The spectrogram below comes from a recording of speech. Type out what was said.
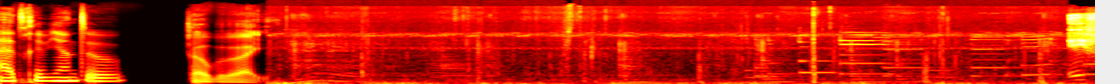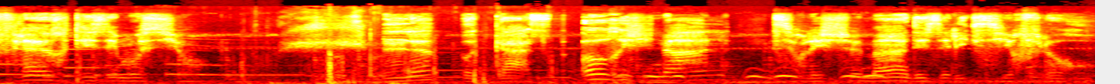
À très bientôt. Ciao, bye bye. Effleure tes émotions. Le podcast original sur les chemins des élixirs floraux.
